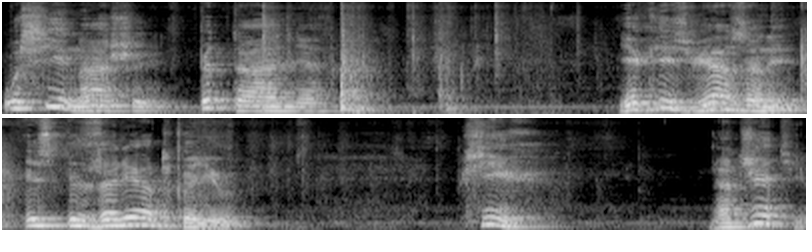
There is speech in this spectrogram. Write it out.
усі наші питання, які зв'язані із підзарядкою всіх гаджетів,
